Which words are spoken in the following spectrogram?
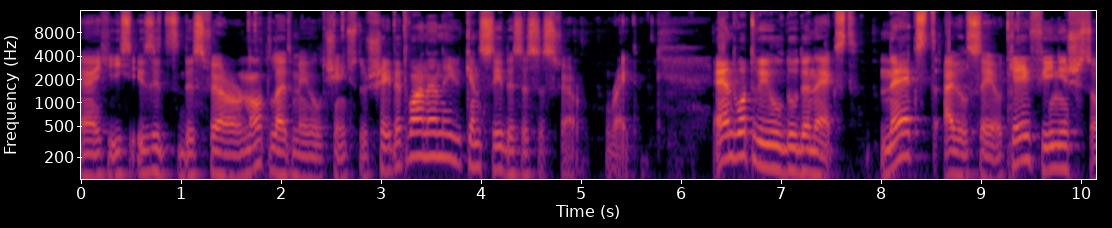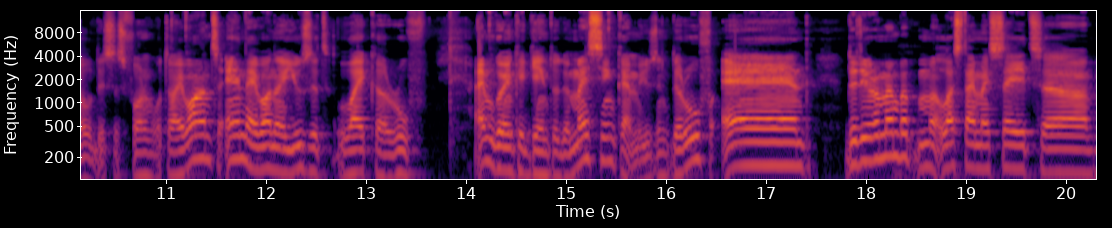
uh, is it the sphere or not. Let me will change to shaded one and you can see this is a sphere, right? And what we will do the next? Next, I will say okay, finish, so this is for what I want and I wanna use it like a roof I'm going again to the massing, I'm using the roof and did you remember last time I said uh,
